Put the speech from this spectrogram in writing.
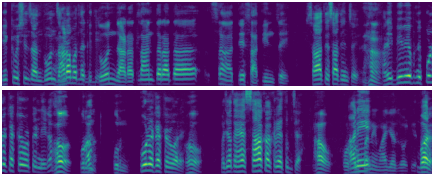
एकवीस इंच आणि दोन झाडामधलं किती? दोन झाडातलं अंतर आता सहा ते सात इंच आहे. सहा ते सात इंच आहे. हा. आणि बीबीएफ पूर्ण ट्रॅक्टरवर पेरणी का? हो पूर्ण पूर्ण. पूर्ण ट्रॅक्टरवर आहे. हो. म्हणजे आता ह्या सहा काकड्या आहेत तुमच्या हो फोटो आणि- पण आहे माझ्याजवळ तिथं. बरं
